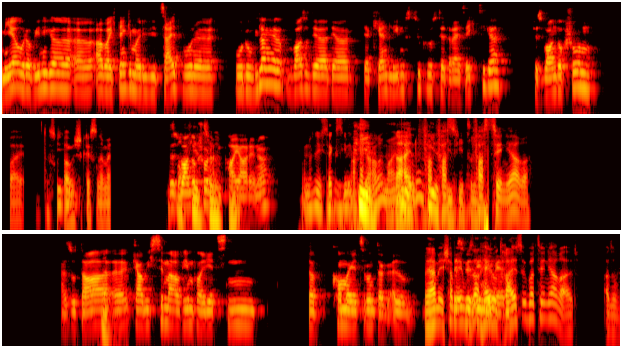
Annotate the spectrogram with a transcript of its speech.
mehr oder weniger, äh, aber ich denke mal, die, die Zeit, wo, eine, wo du, wie lange war so der, der, der Kernlebenszyklus der 360er? Das waren doch schon. Bei, das glaube ich gestern mehr. Das, das waren doch schon ein paar Jahre, ne? Waren das nicht sechs, sieben, acht Jahre, meine Nein, fa viel, fast, viel, viel fast zehn Jahre. Also da, ja. äh, glaube ich, sind wir auf jeden Fall jetzt, da kommen wir jetzt runter. Also, ja, ich habe eben gesagt, Halo 3 ist über zehn Jahre alt. Also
